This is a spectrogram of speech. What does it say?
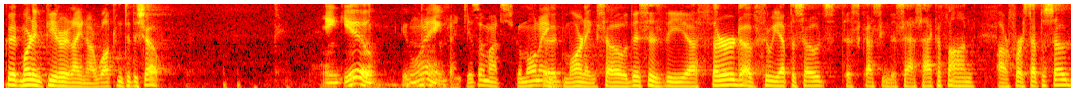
Good morning, Peter and Einar. Welcome to the show. Thank you. Good morning. Thank you so much. Good morning. Good morning. So, this is the uh, third of three episodes discussing the SAS Hackathon. Our first episode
